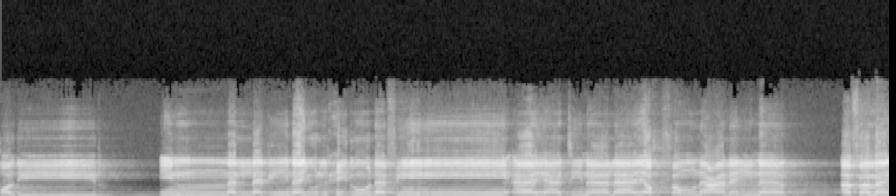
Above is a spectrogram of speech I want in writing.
قدير ان الذين يلحدون في اياتنا لا يخفون علينا افمن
